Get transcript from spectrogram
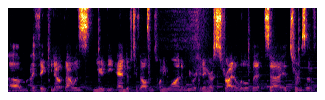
Um, I think, you know, that was near the end of 2021 and we were hitting our stride a little bit uh, in terms of,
